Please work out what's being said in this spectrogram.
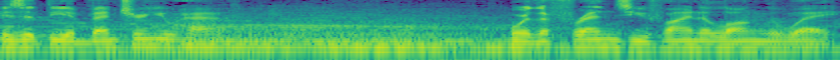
Is it the adventure you have? Or the friends you find along the way?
